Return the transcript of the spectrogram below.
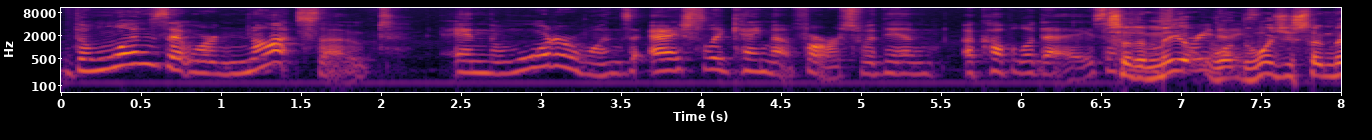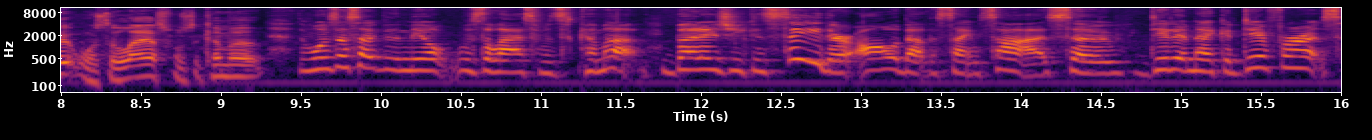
the ones that were not soaked and the water ones actually came up first within a couple of days. I So the think it was milk, well, the ones you soaked milk was the last ones to come up. The ones I soaked in the milk was the last ones to come up. But as you can see, they're all about the same size. So did it make a difference?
